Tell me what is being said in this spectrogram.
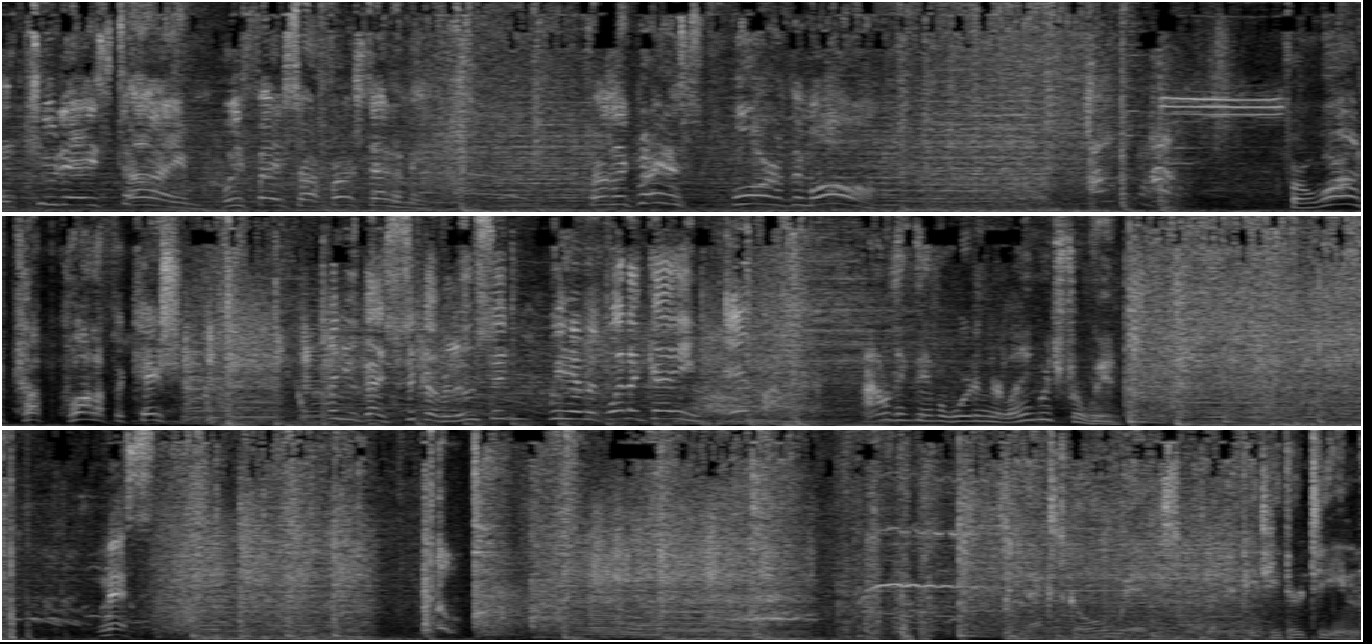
In two days' time, we face our first enemy. For the greatest war of them all. For World Cup qualification. Are you guys sick of losing? We haven't won a game ever. I don't think they have a word in their language for win. Miss. Next goal wins. PG 13.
